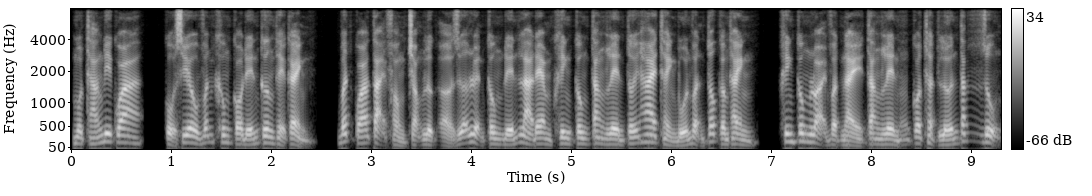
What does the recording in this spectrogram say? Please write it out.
một tháng đi qua, cổ siêu vẫn không có đến cương thể cảnh, bất quá tại phòng trọng lực ở giữa luyện công đến là đem khinh công tăng lên tới hai thành bốn vận tốc âm thanh. Khinh công loại vật này tăng lên có thật lớn tác dụng,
